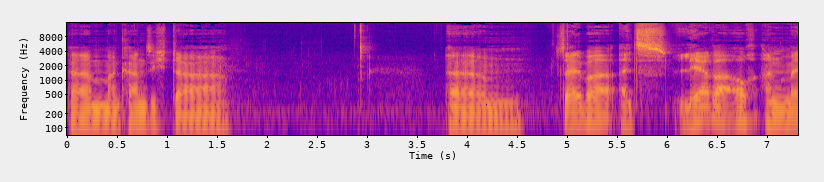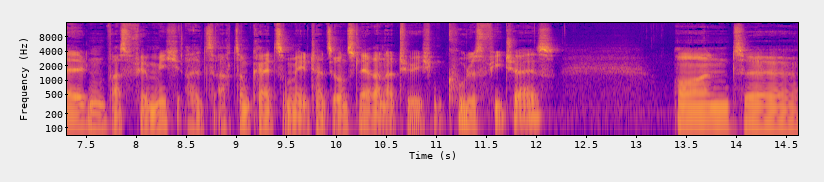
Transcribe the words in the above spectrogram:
Ähm, man kann sich da ähm, selber als Lehrer auch anmelden, was für mich als Achtsamkeits- und Meditationslehrer natürlich ein cooles Feature ist. Und äh,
